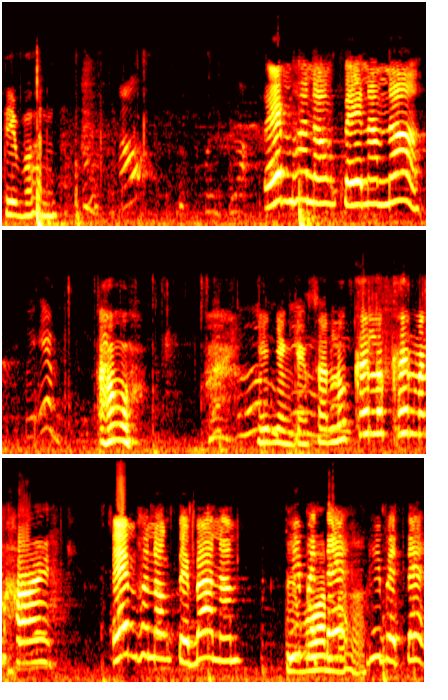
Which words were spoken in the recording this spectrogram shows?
เตีบอลเต็มให้น้องเตะนำเนอะเอาเฮ็ดอย่างจังสันลุกขึ้นลุกขึ้นมันใคร เอ็มให้น้องเตะบ้านนำเตะพี่บไปอลเตะนะพี่ไปเตะ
